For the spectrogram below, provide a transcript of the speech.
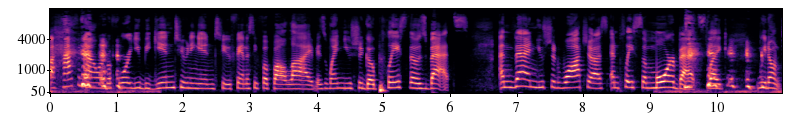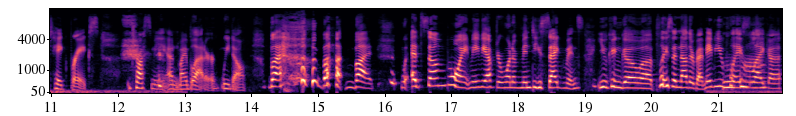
a half an hour before you begin tuning into fantasy football live is when you should go place those bets and then you should watch us and place some more bets like we don't take breaks Trust me and my bladder, we don't. But but but at some point, maybe after one of Minty's segments, you can go uh, place another bet. Maybe you place mm-hmm. like a,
